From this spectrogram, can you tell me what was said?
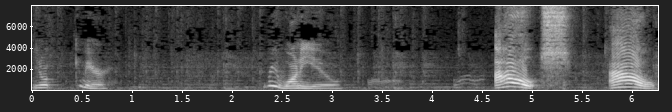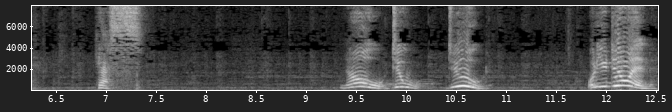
You know, come here. Every one of you. Ouch! Ow! Yes. No, dude, dude! What are you doing?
